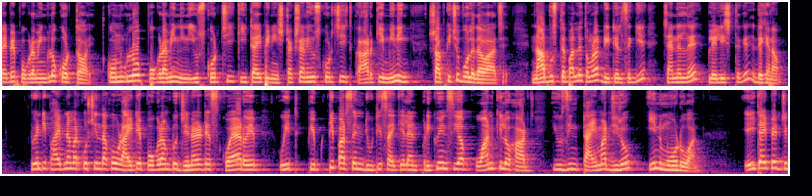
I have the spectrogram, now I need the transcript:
টাইপের প্রোগ্রামিংগুলো করতে হয়। কোনগুলো প্রোগ্রামিং ইউজ করছি, কী টাইপের ইনস্ট্রাকশান ইউজ করছি, কার কী মিনিং সব কিছু বলে দেওয়া আছে। না বুঝতে পারলে তোমরা ডিটেলসে গিয়ে চ্যানেলে প্লেলিস্ট থেকে দেখে নাও। টোয়েন্টি ফাইভ নাম্বার কোশ্চিন দেখো write a program to generate a square wave with fifty percent duty cycle and frequency of one kilo hertz using timer zero in mode one এই টাইপের যে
